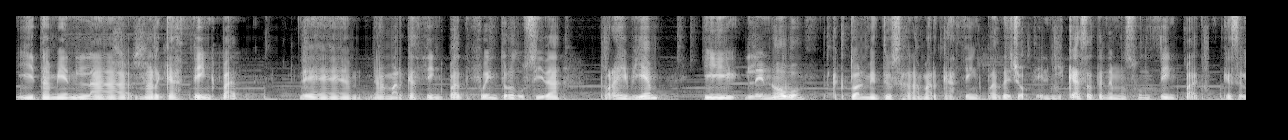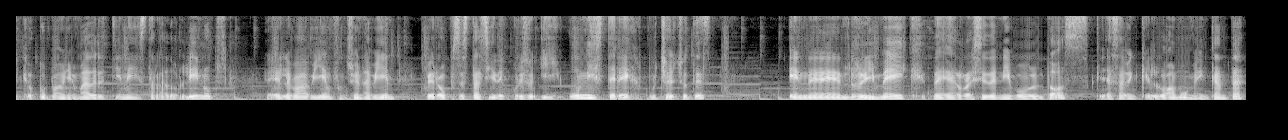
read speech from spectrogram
y también la marca ThinkPad. Eh, la marca ThinkPad fue introducida por IBM y Lenovo actualmente usa la marca ThinkPad. De hecho, en mi casa tenemos un ThinkPad que es el que ocupa mi madre. Tiene instalado Linux. Eh, le va bien, funciona bien, pero pues está así de curioso. Y un easter egg, muchachotes, en el remake de Resident Evil 2, que ya saben que lo amo, me encanta,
